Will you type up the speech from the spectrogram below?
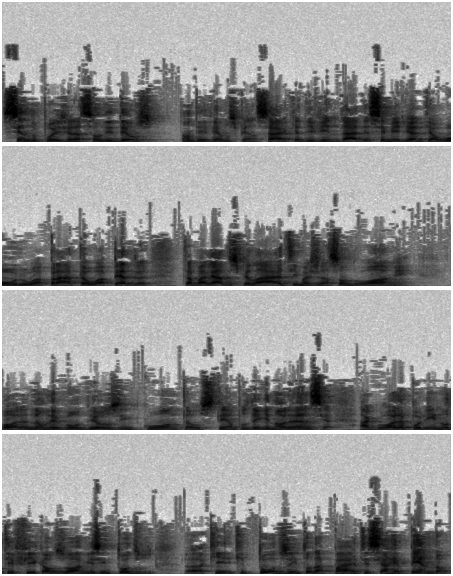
Sendo, pois, geração de Deus, não devemos pensar que a divindade é semelhante ao ouro, ou à prata ou à pedra trabalhados pela arte e imaginação do homem. Ora, não levou Deus em conta os tempos de ignorância. Agora, porém, notifica aos homens em todos, uh, que, que todos em toda parte se arrependam,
